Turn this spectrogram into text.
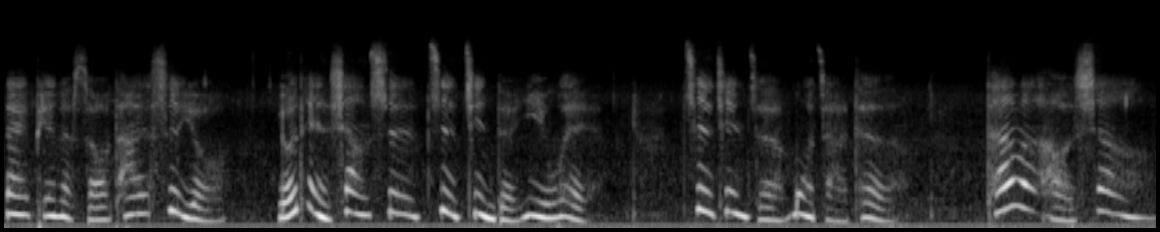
那一篇的时候，他是有有点像是致敬的意味，致敬着莫扎特。他们好像，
